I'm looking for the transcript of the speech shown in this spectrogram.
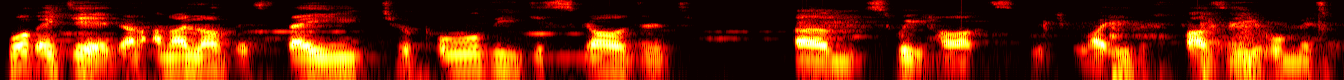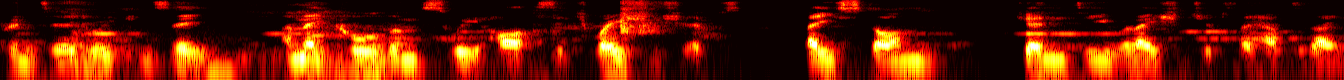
what they did, and and I love this, they took all the discarded um, sweethearts, which were like either fuzzy or misprinted, or you can see, and they call them sweetheart situationships based on Gen relationships they have today.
